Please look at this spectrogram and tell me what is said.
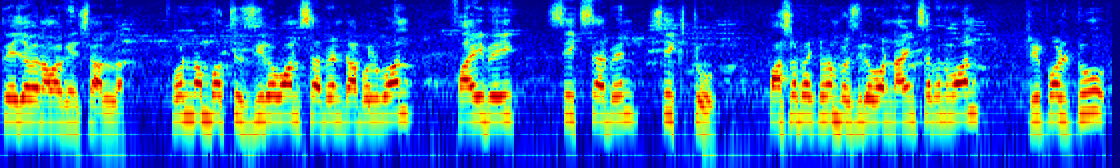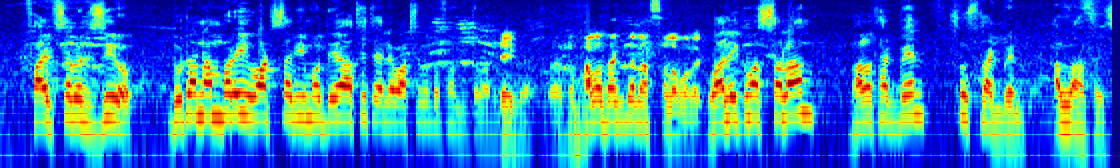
পেয়ে যাবেন আমাকে ইনশাআল্লাহ। ফোন নম্বর হচ্ছে zero one seven double one five eight six seven six two. পাশাপাশি একটা number zero one nine seven one triple two five seven zero. দুটো নম্বরেই হোয়াটসঅ্যাপ ইমো দেওয়া আছে চাইলে হোয়াটসঅ্যাপে তো ফোন দিতে পারবেন। ঠিক আছে। ভালো থাকবেন আসসালামু আলাইকুম। ওয়ালাইকুম আসসালাম ভালো থাকবেন সুস্থ থাকবেন। আল্লাহ হাফেজ।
